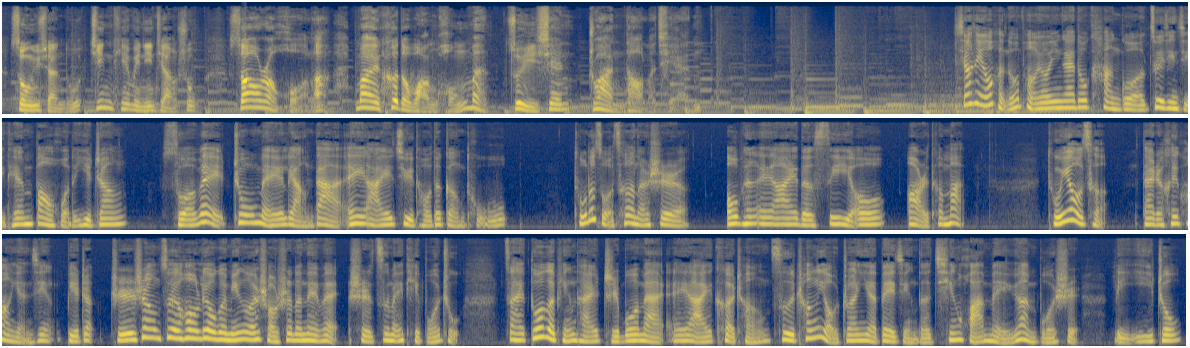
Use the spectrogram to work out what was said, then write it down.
宋宇选读今天为您讲述：Sora 火了，卖课的网红们最先赚到了钱。相信有很多朋友应该都看过最近几天爆火的一张所谓中美两大 AI 巨头的梗图。图的左侧呢是 OpenAI 的 CEO 奥尔特曼，图右侧。戴着黑框眼镜，比着只剩最后六个名额手势的那位是自媒体博主，在多个平台直播卖 AI 课程，自称有专业背景的清华美院博士李一舟。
